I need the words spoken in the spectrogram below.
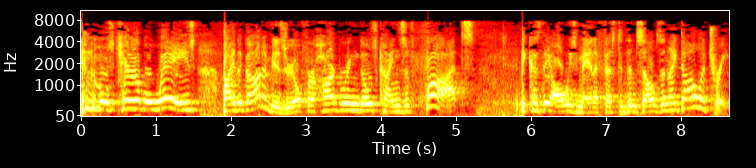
in the most terrible ways by the God of Israel for harboring those kinds of thoughts because they always manifested themselves in idolatry.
